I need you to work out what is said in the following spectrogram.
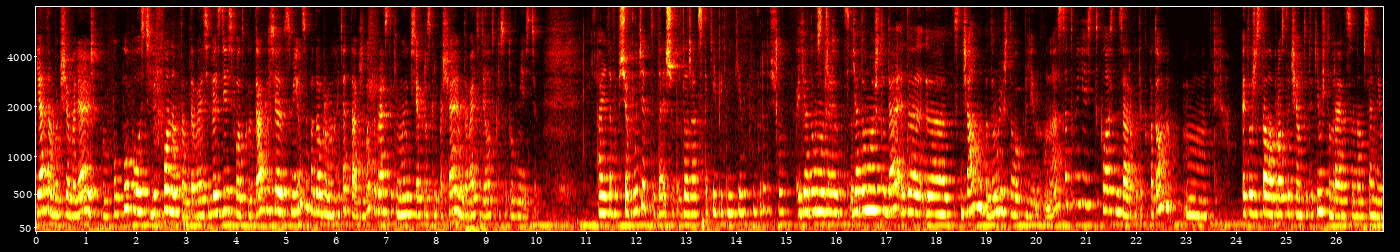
я там вообще валяюсь по, по полу с телефоном, там, давай я тебя здесь фоткаю, так, и все смеются по-доброму и хотят так же. Вот как раз-таки мы всех раскрепощаем, давайте делать красоту вместе. А это вообще будет дальше продолжаться? Такие пикники будут еще? Я думаю, что я думаю, что да. Это э, сначала мы подумали, что блин, у нас с этого есть классный заработок, а потом м- это уже стало просто чем-то таким, что нравится нам самим.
